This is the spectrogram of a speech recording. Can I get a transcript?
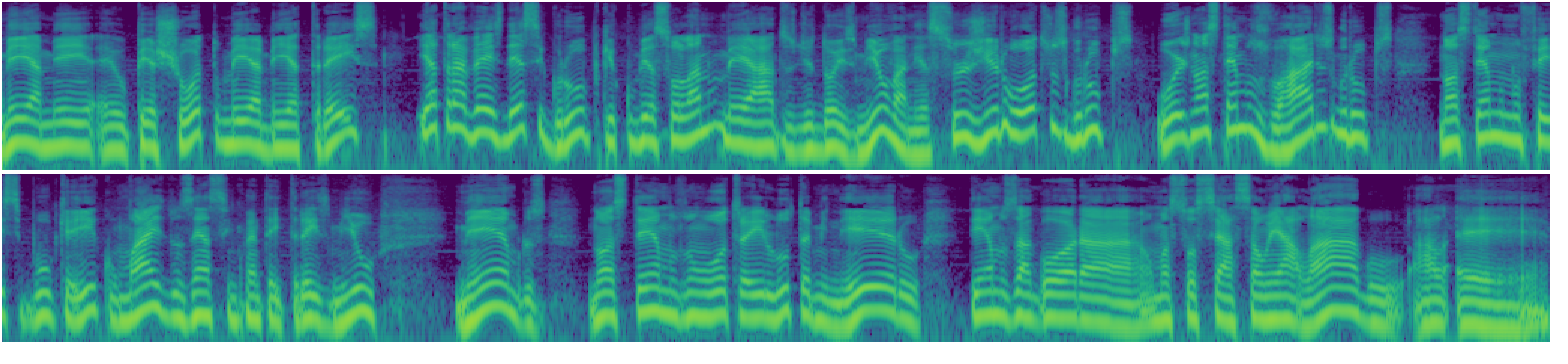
66, é, o Peixoto 663, e através desse grupo que começou lá no meados de 2000, Vanessa, surgiram outros grupos. Hoje nós temos vários grupos. Nós temos no Facebook aí com mais de 253 mil membros. Nós temos um outro aí, Luta Mineiro. Temos agora uma associação em Alago, é,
